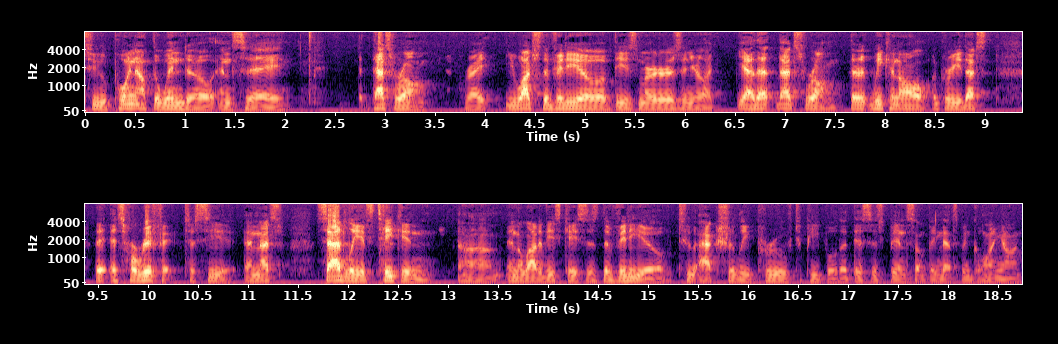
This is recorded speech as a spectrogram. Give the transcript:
to point out the window and say, that's wrong right? You watch the video of these murders and you're like, yeah, that, that's wrong. There, we can all agree that's it's horrific to see it, and that's sadly it's taken um, in a lot of these cases the video to actually prove to people that this has been something that's been going on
